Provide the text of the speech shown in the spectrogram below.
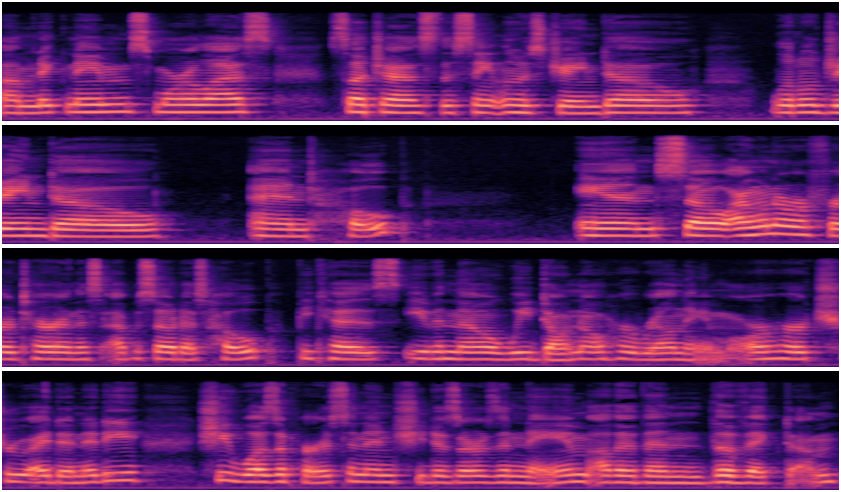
um nicknames more or less such as the st louis jane doe little jane doe and hope and so I want to refer to her in this episode as Hope because even though we don't know her real name or her true identity, she was a person and she deserves a name other than the victim.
